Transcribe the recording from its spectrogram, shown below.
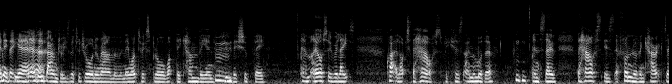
any, yeah, yeah. any boundaries that are drawn around them, and they want to explore what they can be and Mm. who they should be. Um, I also relate quite a lot to the house because I'm a mother. and so the house is a fun loving character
